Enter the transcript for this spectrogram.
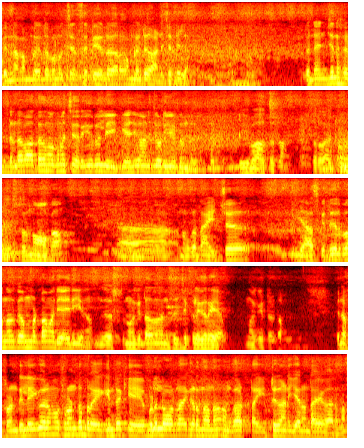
പിന്നെ കംപ്ലയിന്റ് ഇപ്പോൾ സെറ്റ് ചെയ്തിട്ട് വേറെ കംപ്ലയിന്റ് കാണിച്ചിട്ടില്ല. പിന്നെ എഞ്ചിൻ ഹെഡിന്റെ ഭാഗത്തൊക്കെ നോക്കുമ്പോൾ ചെറിയൊരു ലീക്കേജ് കാണിച്ചു തുടങ്ങിയിട്ടുണ്ട്. ഈ ഭാഗത്തൊക്കെ ചെറുതായിട്ട് ജസ്റ്റ് ഒന്ന് നോക്കാം. നമുക്കത് അയച്ച് ഗ്യാസ്കറ്റ് ചിലപ്പോൾ ഒന്ന് ഗമ്മിട്ടാൽ മതിയായിരിക്കും. ജസ്റ്റ് നോക്കിയിട്ട് അതനുസരിച്ച് ക്ലിയർ ചെയ്യാം. നോക്കിയിട്ട് കേട്ടോ. പിന്നെ ഫ്രണ്ടിലേക്ക് വരുമ്പോൾ ഫ്രണ്ട് ബ്രേക്കിന്റെ കേബിൾ ലോഡായി കിടന്നാണ് നമുക്ക് ആ ടൈറ്റ് കാണിക്കാനുണ്ടായ കാരണം.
